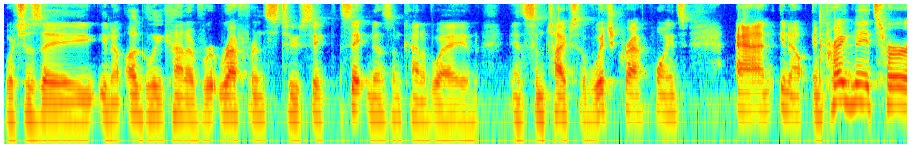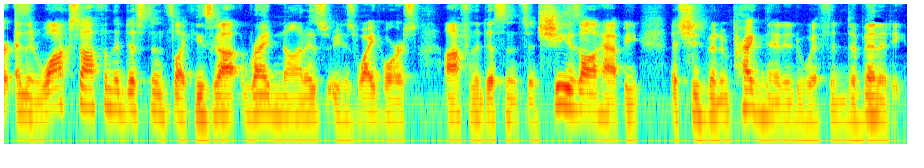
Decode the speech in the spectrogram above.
which is a you know ugly kind of re- reference to Satanism kind of way, and, and some types of witchcraft points and you know impregnates her and then walks off in the distance like he's got riding on his, his white horse off in the distance and she's all happy that she's been impregnated with the divinity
